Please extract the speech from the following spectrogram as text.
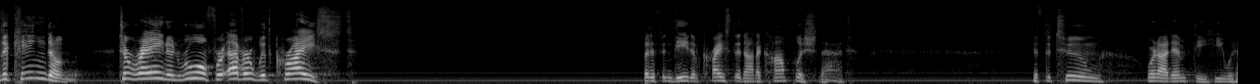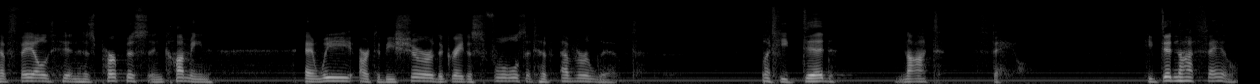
the kingdom, to reign and rule forever with Christ. But if indeed if Christ did not accomplish that, if the tomb were not empty, he would have failed in his purpose in coming, and we are to be sure the greatest fools that have ever lived. But he did not fail. He did not fail.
